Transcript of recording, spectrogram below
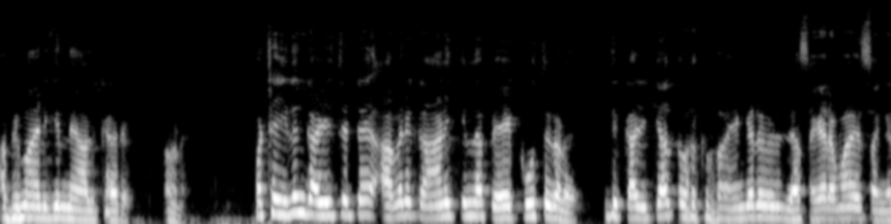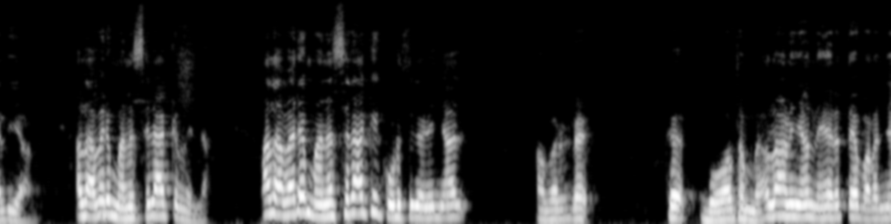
അഭിമാനിക്കുന്ന ആൾക്കാർ ആണ്. പക്ഷേ ഇതും കഴിച്ചിട്ട് അവർ കാണിക്കുന്ന പേക്കൂത്തുകൾ ഇത് കഴിക്കാത്തവർക്ക് ഭയങ്കര ഒരു രസകരമായ സംഗതിയാണ്. അത് അവർ മനസ്സിലാക്കുന്നില്ല. അത് അവരെ മനസ്സിലാക്കി കൊടുത്തു കഴിഞ്ഞാൽ അവരുടെ ബോധം അതാണ് ഞാൻ നേരത്തെ പറഞ്ഞ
